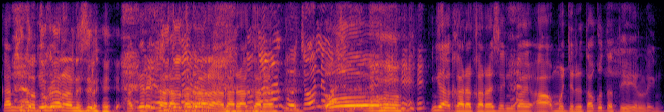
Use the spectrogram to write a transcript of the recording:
Kan Itu akhirnya- tukaran sini. Akhirnya Itu gara-gara tukaran. gara-gara bojone Oh, enggak gara-gara sing koyo awakmu ceritaku tetiling.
